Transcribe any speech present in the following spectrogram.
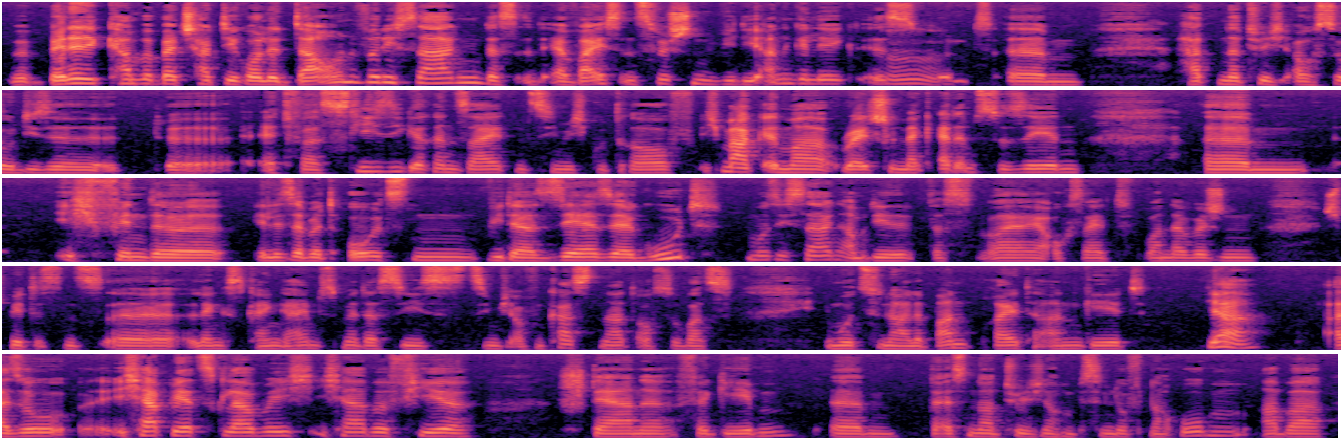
Benedict Cumberbatch hat die Rolle down, würde ich sagen. Das, er weiß inzwischen, wie die angelegt ist oh. und ähm, hat natürlich auch so diese äh, etwas sleasigeren Seiten ziemlich gut drauf. Ich mag immer Rachel McAdams zu sehen. Ähm, ich finde Elizabeth Olsen wieder sehr, sehr gut, muss ich sagen. Aber die, das war ja auch seit WandaVision spätestens äh, längst kein Geheimnis mehr, dass sie es ziemlich auf dem Kasten hat, auch so was emotionale Bandbreite angeht. Ja, also ich habe jetzt, glaube ich, ich habe vier Sterne vergeben. Ähm, da ist natürlich noch ein bisschen Luft nach oben, aber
